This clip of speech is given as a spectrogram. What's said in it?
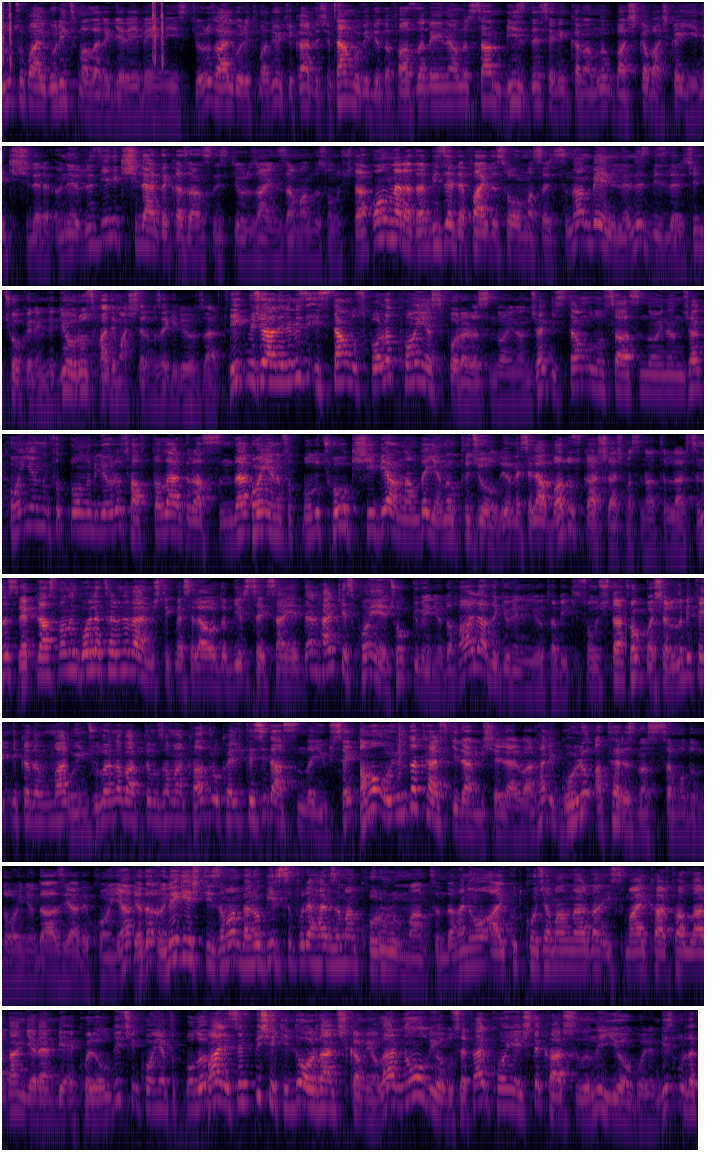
YouTube algoritmaları gereği beğeni istiyoruz. Algoritma diyor ki kardeşim sen bu videoda fazla beğeni alırsan biz de senin kanalını başka başka yeni kişilere öneririz. Yeni kişiler de kazansın istiyoruz aynı zamanda sonuçta. Onlara da bize de faydası olması açısından beğenileriniz bizler için çok önemli diyoruz. Hadi maçlarımıza giriyoruz artık. İlk mücadelemiz İstanbul Spor'la Konya Spor arasında oynanacak. İstanbul'un sahasında oynanacak. Konya'nın futbolunu biliyoruz. Haftalardır aslında Konya'nın futbolu çoğu kişiyi bir anlamda yanıltıcı oluyor. Mesela Badus karşılaşmasını hatırlarsınız. Deplasmanın gol atarını vermiştik mesela orada 1.87'den. Herkes Konya'ya çok güveniyordu. Hala da güveniliyor tabii ki. Sonuçta çok başarılı bir teknik adamı var. Oyuncularına baktığımız zaman kadro kalitesi de aslında yüksek. Ama oyunda ters giden bir şeyler var. Hani golü atarız nasılsa modunda oynuyor daha ziyade Konya. Ya da öne geçtiği zaman ben o 1-0'ı her zaman korurum mantığında. Hani o Aykut Kocamanlardan, İsmail Kartallardan gelen bir ekol olduğu için Konya futbolu maalesef bir şekilde oradan çıkamıyorlar. Ne oluyor bu sefer? Konya işte karşılığını yiyor golün. Biz burada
